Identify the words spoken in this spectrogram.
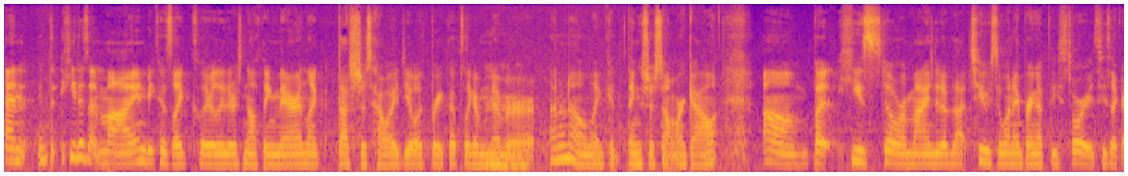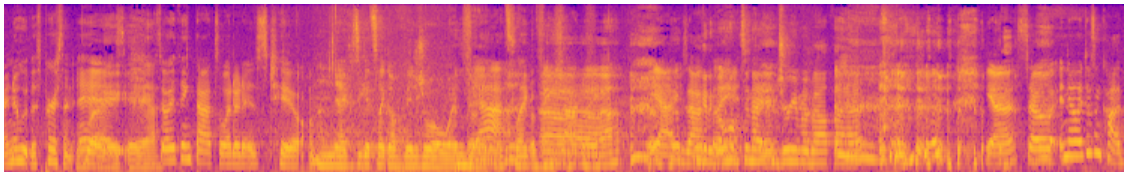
and th- he doesn't mind because like clearly there's nothing there and like that's just how I deal with breakups. Like I've hmm. never I don't know like it, things just don't work out. Um, but he's still reminded of that too. So when I bring up these stories, he's like, I know who this person is. Right, yeah. So I think that's what it is too. Mm, yeah, because he gets like a visual with it. Yeah. It's like, Exactly. Uh, yeah, exactly. I'm gonna go home tonight and dream about that. yeah. So no, it doesn't cause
